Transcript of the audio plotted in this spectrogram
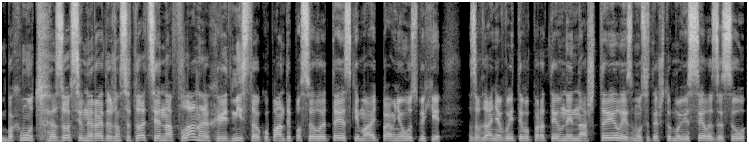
Бахмут зовсім не райдужна ситуація на флангах від міста. Окупанти посилили тиск і мають певні успіхи. Завдання вийти в оперативний наш тил і змусити штурмові сили ЗСУ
